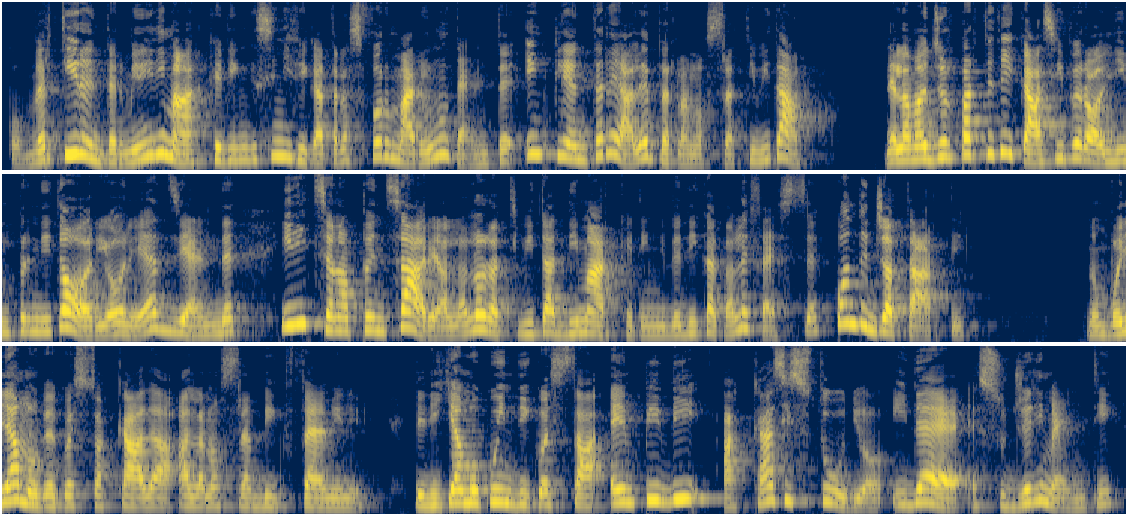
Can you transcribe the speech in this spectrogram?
Convertire in termini di marketing significa trasformare un utente in cliente reale per la nostra attività. Nella maggior parte dei casi però gli imprenditori o le aziende iniziano a pensare alla loro attività di marketing dedicata alle feste quando è già tardi. Non vogliamo che questo accada alla nostra big family. Dedichiamo quindi questa MPV a casi studio, idee e suggerimenti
